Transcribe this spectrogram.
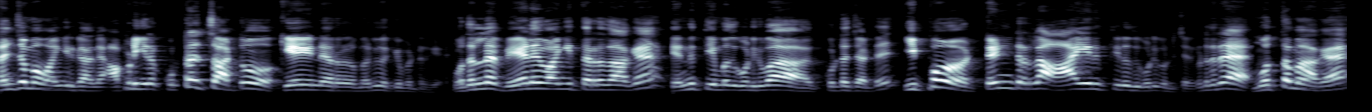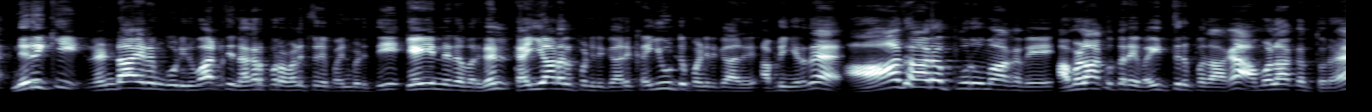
லஞ்சமா வாங்கியிருக்காங்க. அப்படிங்கிற குற்றச்சாட்டும் கே மீது வைக்கப்பட்டிருக்கு. முதல்ல வேலை வாங்கி தர்றதாக எண்ணூத்தி எண்பது கோடி ரூபாய் குற்றச்சாட்டு. இப்போ டெண்டர்ல ஆயிரத்தி இருபது கோடி கொடுத்தாரு கிட்டத்தட்ட மொத்தமாக நெருக்கி ரெண்டாயிரம் கோடி ரூபாய் நகர்ப்புற வளர்ச்சித்துறை பயன்படுத்தி கே அவர்கள் கையாடல் பண்ணிருக்காரு கையூட்டு பண்ணிருக்காரு அப்படிங்கறத ஆதாரபூர்வமாகவே அமலாக்கத்துறை வைத்திருப்பதாக அமலாக்கத்துறை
